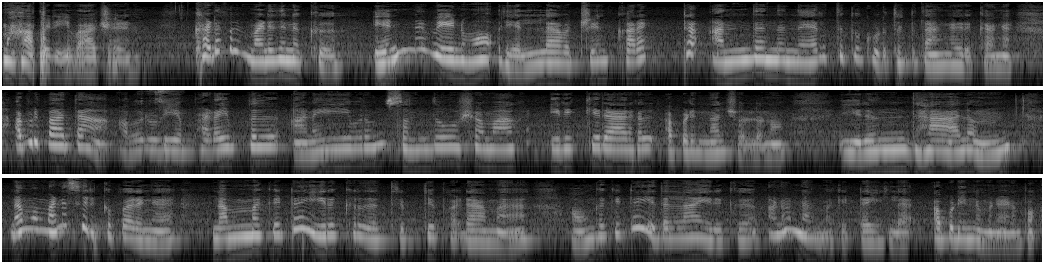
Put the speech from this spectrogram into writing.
மகாபெரிவாஜன் கடவுள் மனிதனுக்கு என்ன வேணுமோ அது எல்லாவற்றையும் கரெக்ட் கரெக்டாக அந்தந்த நேரத்துக்கு கொடுத்துட்டு தாங்க இருக்காங்க. அப்படி பார்த்தா அவருடைய படைப்பில் அனைவரும் சந்தோஷமாக இருக்கிறார்கள் அப்படின்னு தான் சொல்லணும். இருந்தாலும் நம்ம மனசு இருக்கு பாருங்க. நம்ம கிட்ட இருக்கிறத திருப்திப்படாமல் அவங்க கிட்ட இதெல்லாம் இருக்கு ஆனால் நம்ம கிட்ட இல்லை அப்படின்னு நம்ம நினைப்போம்.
